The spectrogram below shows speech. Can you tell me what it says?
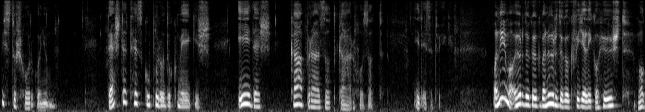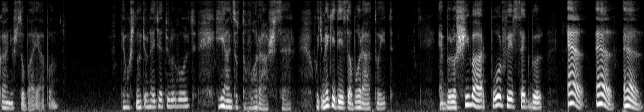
biztos horgonyom. Testethez kuporodok mégis, édes, káprázott kárhozat. Idézet vége. A néma ördögökben ördögök figyelik a hőst magányos szobájában. De most nagyon egyedül volt, hiányzott a varázsszer, hogy megidézze a barátait. Ebből a sivár porférszekből el, el, el.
